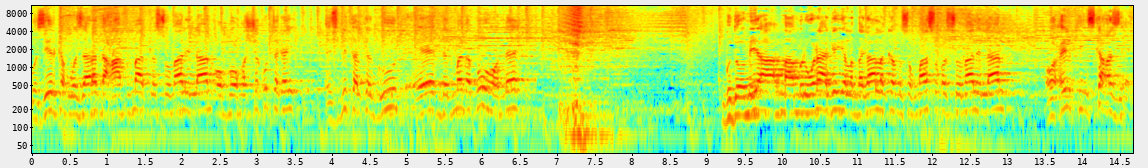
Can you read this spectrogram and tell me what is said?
wasiirka wasaaradda caafimaadka somalilan oo booqasho ku tagay cisbitalka guud ee degmada buuhoodle guddoomiyaha maamul wanaagga iyo la dagaalanka musuq maasuqa somalilan oo xilkii iska casilay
